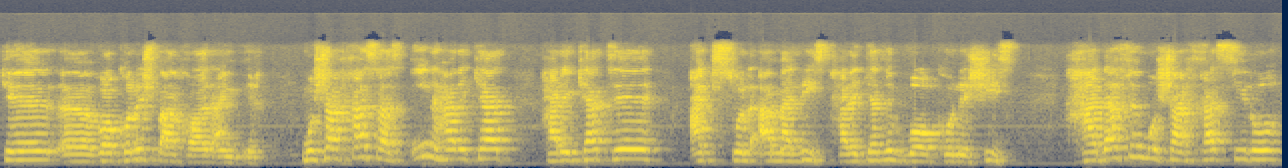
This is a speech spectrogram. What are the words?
که واکنش برخواهد انگیخت. مشخص است. این حرکت حرکت عکس عملی است حرکت واکنشی است هدف مشخصی رو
